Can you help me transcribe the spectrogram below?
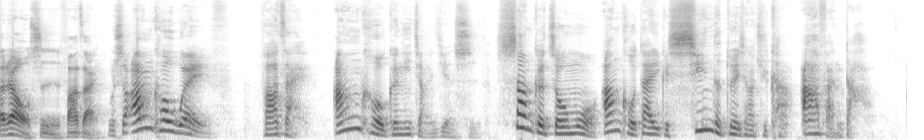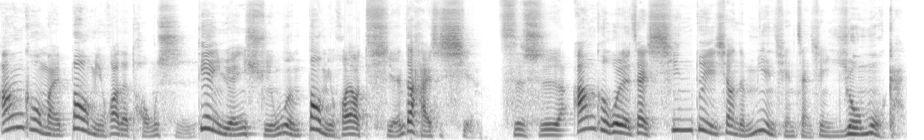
大家好，我是发仔，我是 Uncle Wave。发仔，Uncle 跟你讲一件事。上个周末，Uncle 带一个新的对象去看《阿凡达》。Uncle 买爆米花的同时，店员询问爆米花要甜的还是咸。此时，Uncle 为了在新对象的面前展现幽默感，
